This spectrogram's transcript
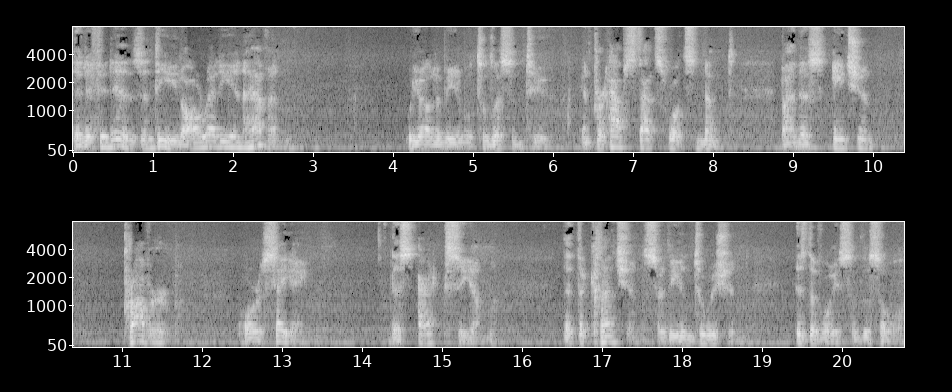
that if it is indeed already in heaven, we ought to be able to listen to. And perhaps that's what's meant by this ancient proverb or saying, this axiom, that the conscience or the intuition is the voice of the soul.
